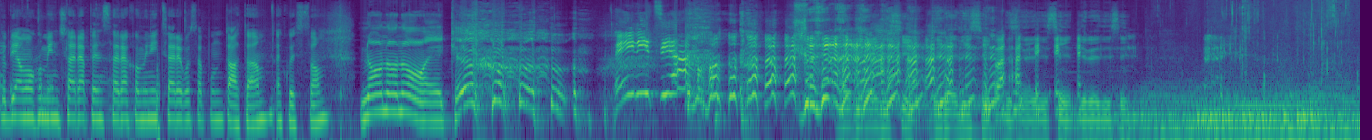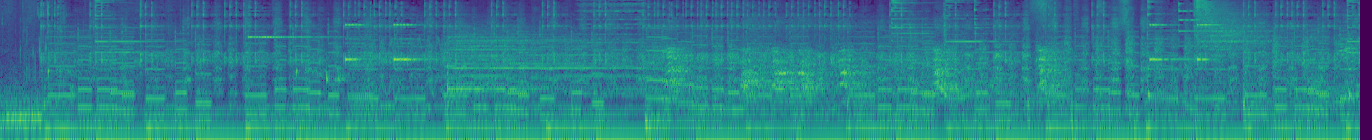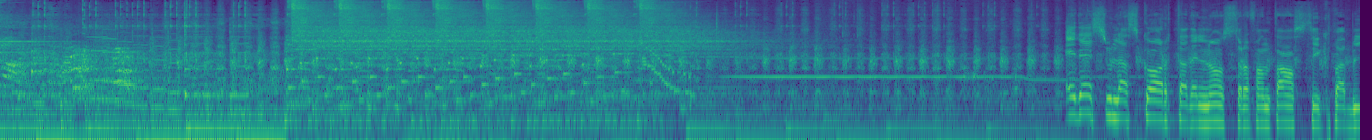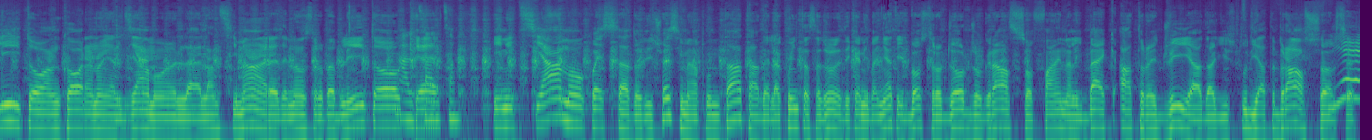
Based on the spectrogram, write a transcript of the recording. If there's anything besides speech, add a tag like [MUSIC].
Dobbiamo cominciare a pensare a come iniziare questa puntata? È questo? No, no, no, è che... E iniziamo! Eh, direi di sì, direi di sì, direi di sì, direi di sì. Ed è sulla scorta del nostro Fantastic Pablito, ancora noi alziamo il- l'ansimare del nostro Pablito, Alza, che alza. iniziamo questa dodicesima puntata della quinta stagione di Cani Bagnati, il vostro Giorgio Grasso finally back at regia dagli studi at Brussels. Yeah!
